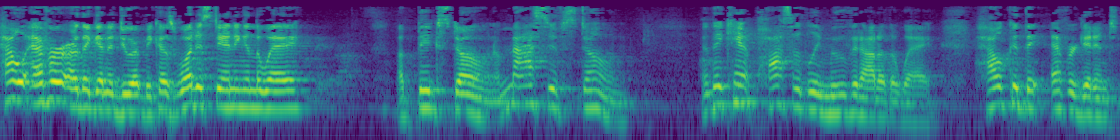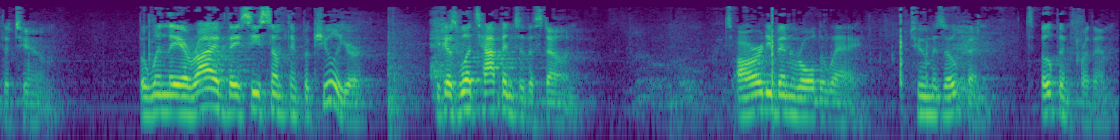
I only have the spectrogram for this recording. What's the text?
However are they going to do it? Because what is standing in the way? A big stone, a massive stone. And they can't possibly move it out of the way. How could they ever get into the tomb? But when they arrive, they see something peculiar. Because what's happened to the stone? It's already been rolled away. Tomb is open. It's open for them.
